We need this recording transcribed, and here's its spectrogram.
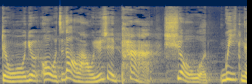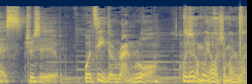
对，我有哦，我知道啦，我就是怕 show 我 weakness，就是我自己的软弱。这个没有什么软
